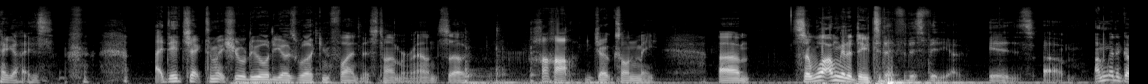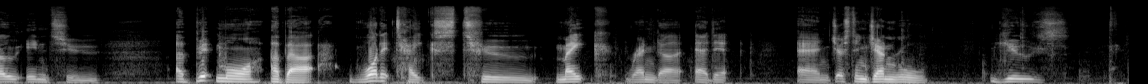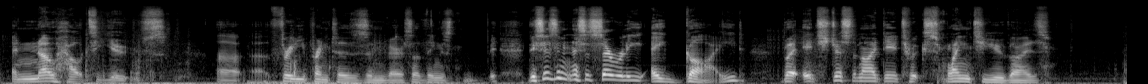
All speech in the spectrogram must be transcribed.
Hey guys, I did check to make sure the audio is working fine this time around, so haha, joke's on me. Um, so what I'm going to do today for this video is um, I'm going to go into a bit more about what it takes to make, render, edit, and just in general use and know how to use uh, 3D uh, printers and various other things. This isn't necessarily a guide, but it's just an idea to explain to you guys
